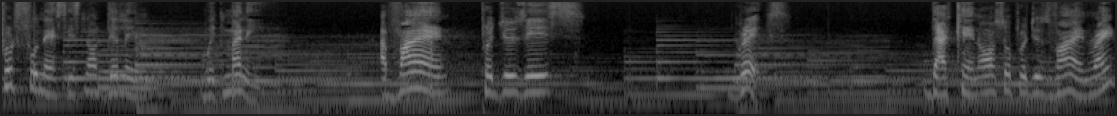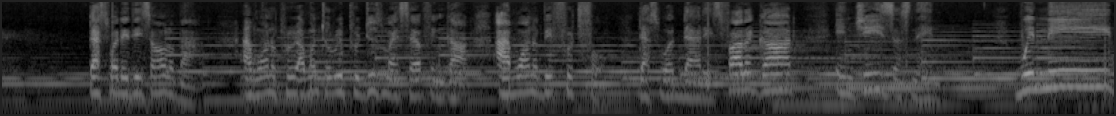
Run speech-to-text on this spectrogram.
fruitfulness is not dealing with money. A vine produces grapes that can also produce vine, right? That's what it is all about. I want to I want to reproduce myself in God. I want to be fruitful. That's what that is. Father God, in Jesus name, we need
